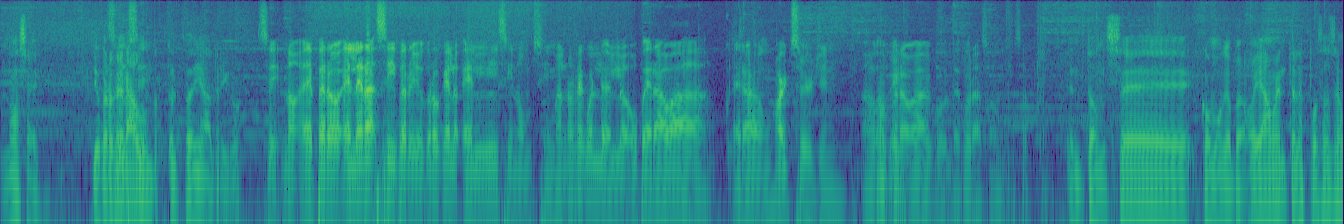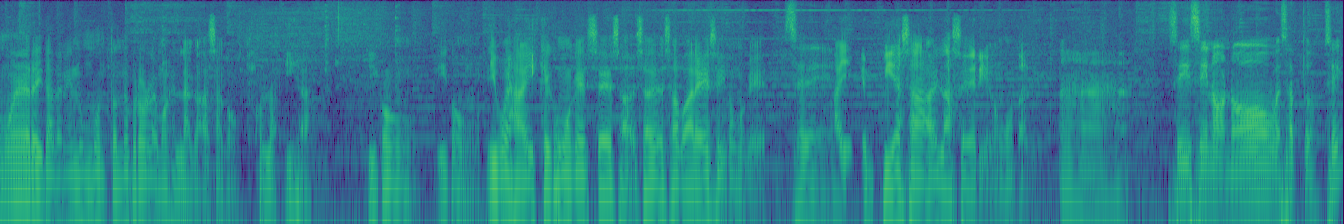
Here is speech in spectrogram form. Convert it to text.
no sé. Yo creo que era un doctor pediátrico. Sí, no, eh, pero él era, sí, pero yo creo que él, si, no, si mal no recuerdo, él operaba, era un heart surgeon, ah, operaba de corazón, exacto. Entonces, como que pues, obviamente la esposa se muere y está teniendo un montón de problemas en la casa con, con la hija y con y con y pues ahí es que como que se, se desaparece y como que ahí empieza la serie como tal. Ajá, ajá. Sí, sí, no, no, exacto. Sí,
